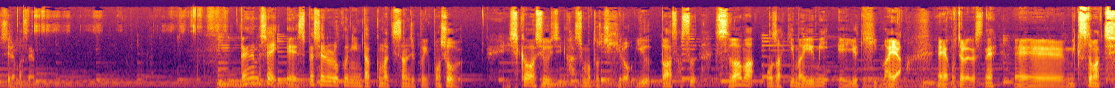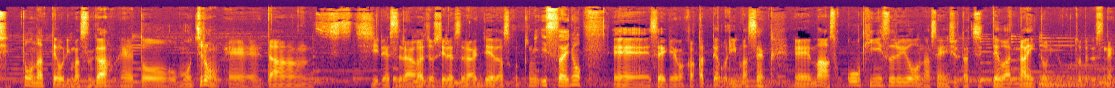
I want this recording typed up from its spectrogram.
しれません。第7試合、スペシャル6人タッグマッチ30分一本勝負。石川修司、橋本千尋、ユー VS 諏訪間、尾崎真由美、ゆきまや、えー、こちらですね、えー、ミックスドマッチとなっておりますが、えーと、もちろん、えー、男子レスラーが女子レスラーに手を出すことに一切の、えー、制限はかかっておりません、えー、まあそこを気にするような選手たちではないということでですね、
